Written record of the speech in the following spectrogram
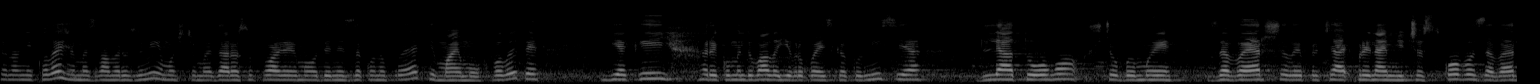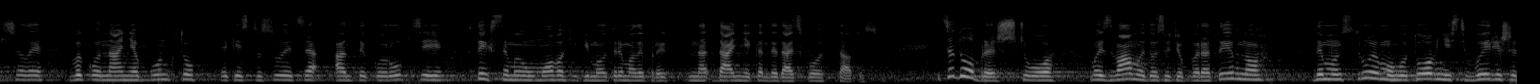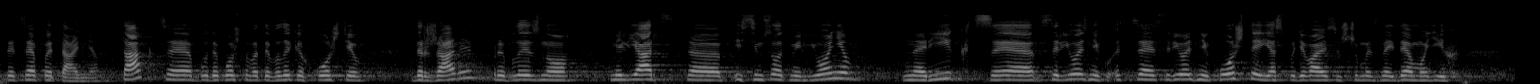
Шановні колеги, ми з вами розуміємо, що ми зараз ухвалюємо один із законопроєктів, маємо ухвалити, який рекомендувала Європейська комісія для того, щоб ми завершили, принаймні частково завершили виконання пункту, який стосується антикорупції в тих семи умовах, які ми отримали при наданні кандидатського статусу. І це добре, що ми з вами досить оперативно демонструємо готовність вирішити це питання. Так, це буде коштувати великих коштів державі, приблизно мільярд е, і 700 мільйонів на рік. Це серйозні, це серйозні кошти. Я сподіваюся, що ми знайдемо їх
